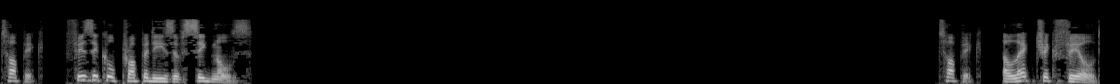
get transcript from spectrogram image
Topic: Physical properties of signals. Topic: Electric field.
